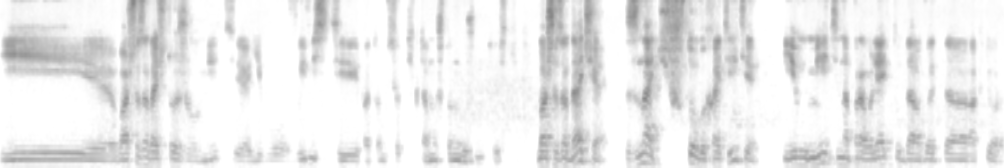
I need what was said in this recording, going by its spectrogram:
И ваша задача тоже уметь его вывести потом все-таки к тому, что нужно. То есть ваша задача знать, что вы хотите, и уметь направлять туда, в это актера.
